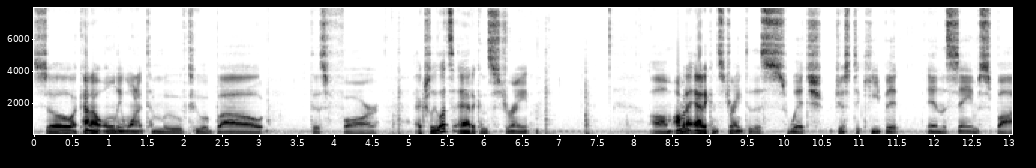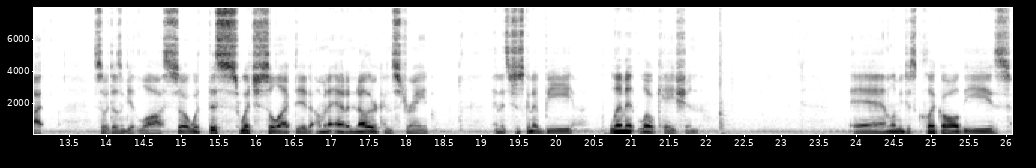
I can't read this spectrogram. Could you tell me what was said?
So I kind of only want it to move to about this far. Actually, let's add a constraint. Um, I'm going to add a constraint to this switch just to keep it in the same spot so it doesn't get lost. So with this switch selected, I'm going to add another constraint and it's just going to be limit location. And let me just click all these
